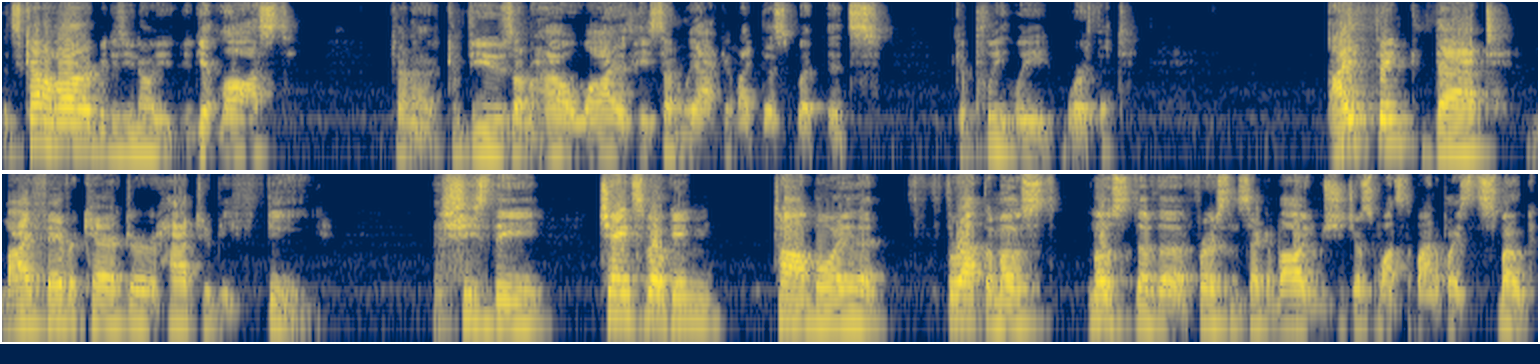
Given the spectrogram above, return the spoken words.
it's kind of hard because you know you, you get lost, kind of confused on how why is he suddenly acting like this, but it's completely worth it. I think that my favorite character had to be Fee. She's the chain smoking tomboy that throughout the most most of the first and second volume she just wants to find a place to smoke.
